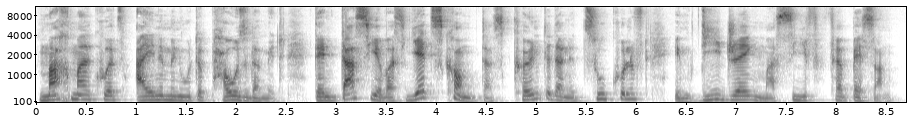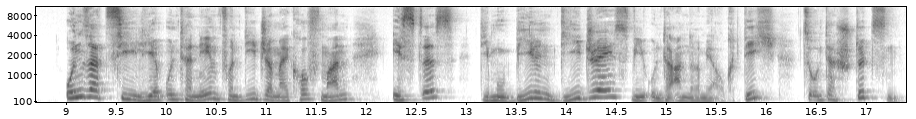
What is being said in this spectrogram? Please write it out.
mach mal kurz eine Minute Pause damit. Denn das hier, was jetzt kommt, das könnte deine Zukunft im DJing massiv verbessern. Unser Ziel hier im Unternehmen von DJ Mike Hoffmann ist es, die mobilen DJs, wie unter anderem ja auch dich, zu unterstützen,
